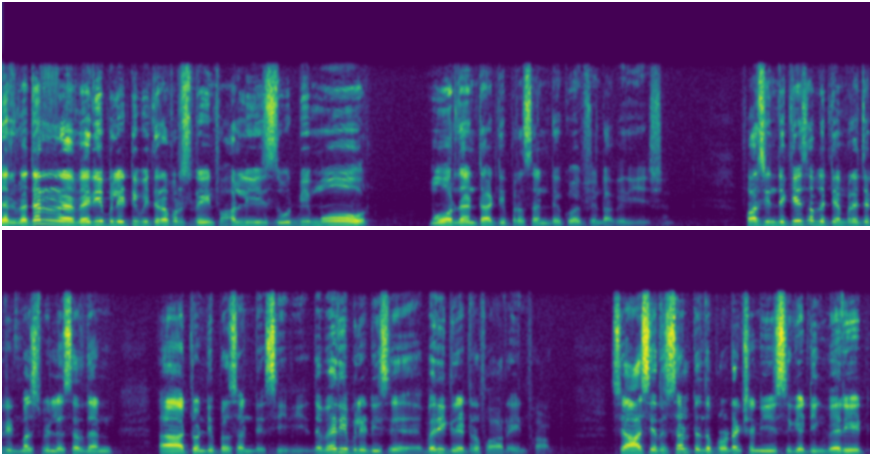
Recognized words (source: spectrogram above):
the weather variability with reference rainfall is would be more, more than 30 percent coefficient of variation. For in the case of the temperature, it must be lesser than uh, 20 percent CV. The variability is uh, very greater for rainfall. So, as a result, the production is getting varied.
